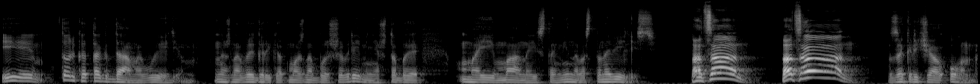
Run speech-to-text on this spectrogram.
И только тогда мы выйдем. Нужно выиграть как можно больше времени, чтобы мои маны и стамина восстановились. «Пацан! Пацан!» – закричал он.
